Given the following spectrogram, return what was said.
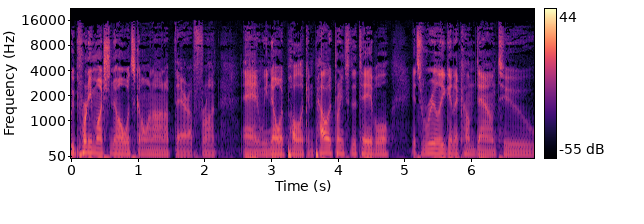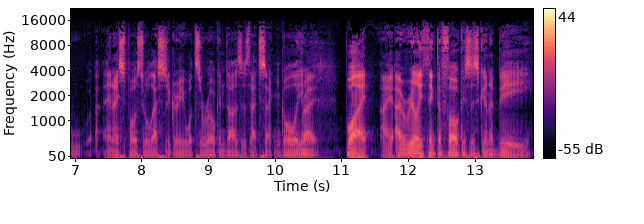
we pretty much know what's going on up there up front, and we know what Pulock and Pelech bring to the table. It's really going to come down to, and I suppose to a lesser degree, what Sorokin does as that second goalie, Right. But I, I really think the focus is going to be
